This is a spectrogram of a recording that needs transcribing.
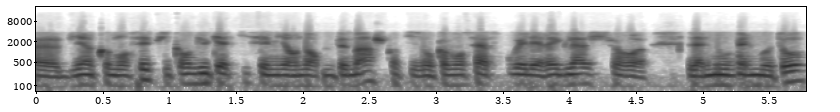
euh, bien commencé. Puis quand Ducati s'est mis en ordre de marche, quand ils ont commencé à trouver les réglages sur euh, la nouvelle moto,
